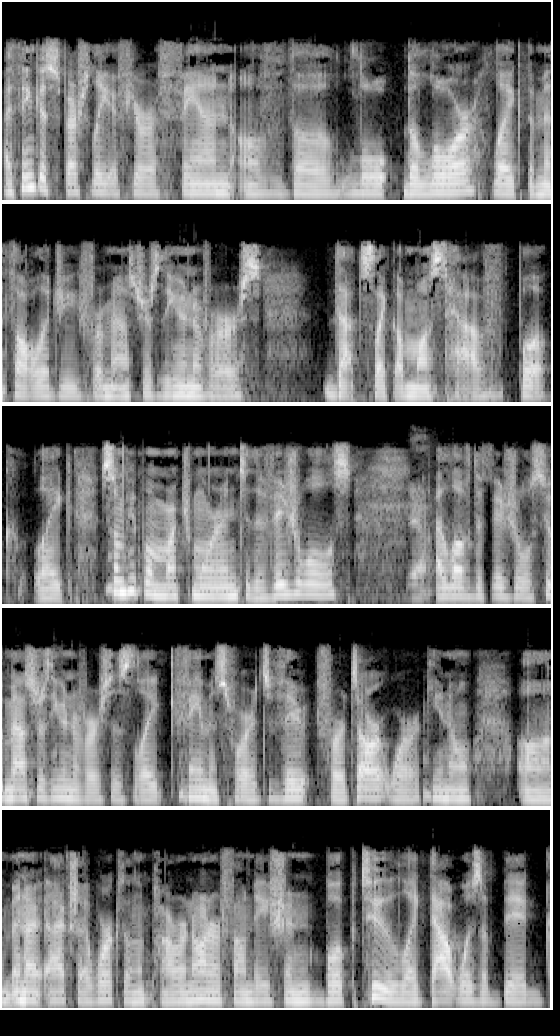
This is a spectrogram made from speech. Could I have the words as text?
I think especially if you're a fan of the lo- the lore, like the mythology for Masters of the Universe, that's like a must have book. Like some people are much more into the visuals. Yeah. I love the visuals too. Masters of the Universe is like famous for its vi- for its artwork, you know. Um, and I actually I worked on the Power and Honor Foundation book too. Like that was a big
